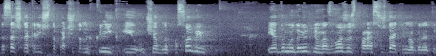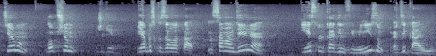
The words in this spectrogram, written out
достаточное количество прочитанных книг и учебных пособий, я думаю, дают мне возможность порассуждать немного на эту тему. В общем, Жги. я бы сказала так. На самом деле, есть только один феминизм, радикальный.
